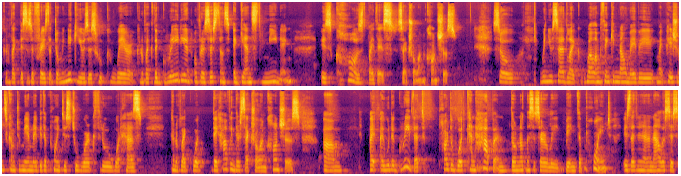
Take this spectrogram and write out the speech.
kind of like this is a phrase that Dominique uses, who, where kind of like the gradient of resistance against meaning is caused by this sexual unconscious. So when you said like, well, I'm thinking now maybe my patients come to me and maybe the point is to work through what has kind of like what they have in their sexual unconscious. Um, I, I would agree that part of what can happen, though not necessarily being the point, is that in an analysis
